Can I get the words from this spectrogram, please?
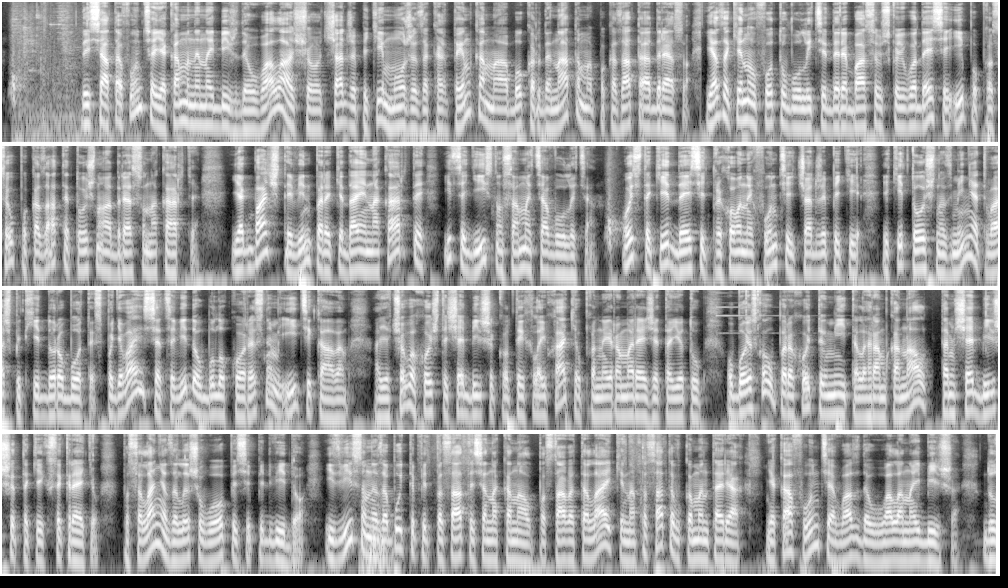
Десята функція, яка мене найбільш здивувала, що ChatGPT може за картинками або координатами показати адресу. Я закинув фото вулиці Дерибасовської в Одесі і попросив показати точну адресу на карті. Як бачите, він перекидає на карти, і це дійсно саме ця вулиця. Ось такі 10 прихованих функцій ChatGPT, які точно змінять ваш підхід до роботи. Сподіваюся, це відео було корисним і цікавим. А якщо ви хочете ще більше крутих лайфхаків про нейромережі та YouTube, обов'язково переходьте в мій телеграм-канал, там ще більше таких секретів. Посилання залишу в описі під відео. І звісно, не забудьте підписатися на канал, поставити лайк і написати в коментарях, яка функція вас здивувала найбільше. До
